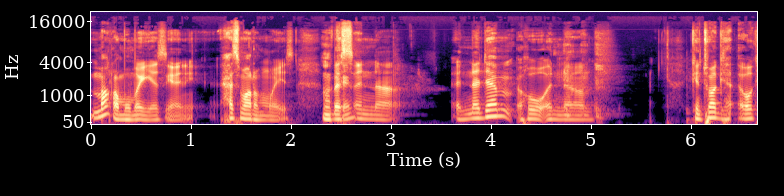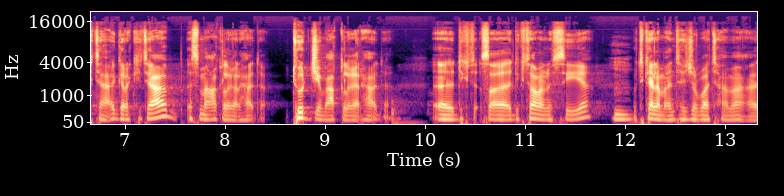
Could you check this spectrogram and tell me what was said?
مرة مميز يعني أحس مرة مميز. أوكي. بس إن الندم هو إن كنت وقت- وقتها أقرأ كتاب اسمه عقل غير هذا ترجم عقل غير ص- دكتورة نفسية. وتكلم عن تجربتها مع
